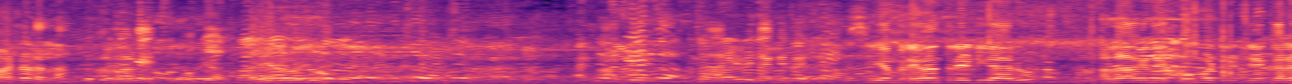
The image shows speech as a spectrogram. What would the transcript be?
మాట్లాడాలా? ఈరోజు సీఎం రేవంత్ రెడ్డి గారు అలాగనే కోమటిరెడ్డి వెంకర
